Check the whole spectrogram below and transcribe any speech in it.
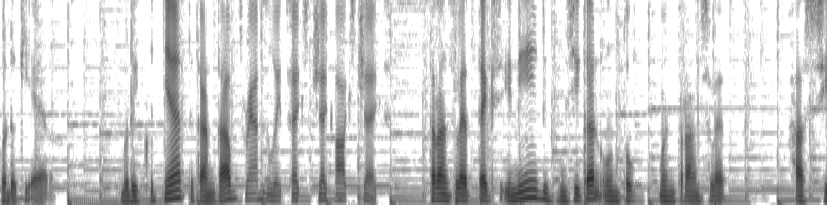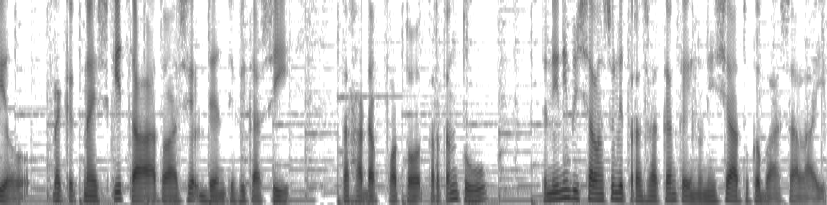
kode QR berikutnya tekan tab. Translate text checkbox checked. translate text ini difungsikan untuk mentranslate hasil recognize kita atau hasil identifikasi terhadap foto tertentu dan ini bisa langsung ditranslatekan ke Indonesia atau ke bahasa lain.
